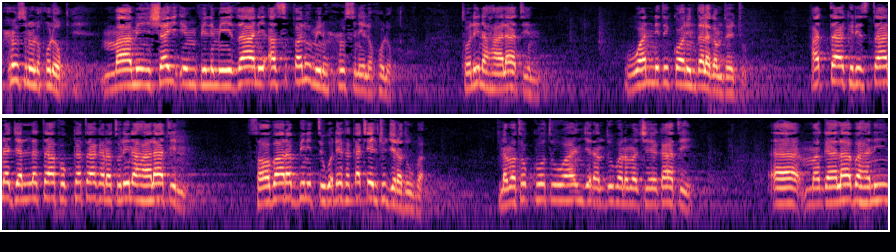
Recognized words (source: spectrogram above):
حسن الخلق ما من شيء في الميزان أثقل من حسن الخلق تولين حالات واني تكون اندلقم تيجو حتى كريستانا جلتا فكتا كان تولين حالات صوبا ربي نتقوديك كاچيل جرا دوبا نما توكوتو وان جران دوبا نما شيكاتي magaalaa bahanii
